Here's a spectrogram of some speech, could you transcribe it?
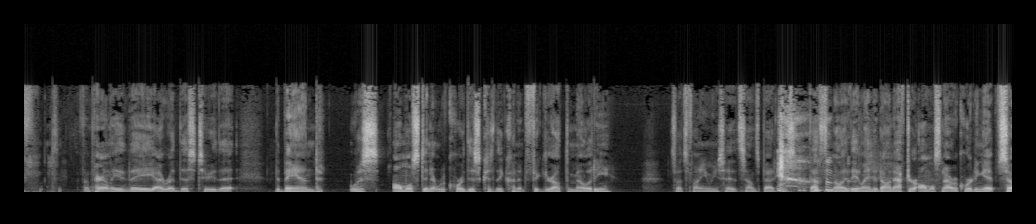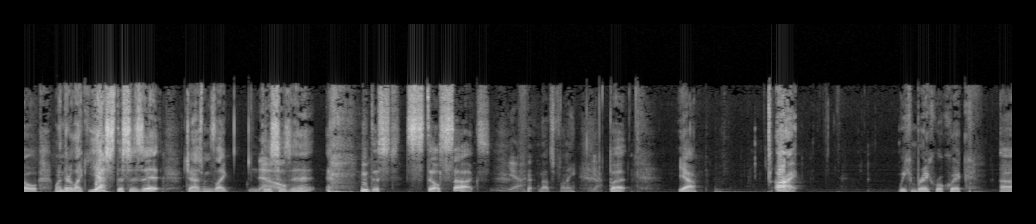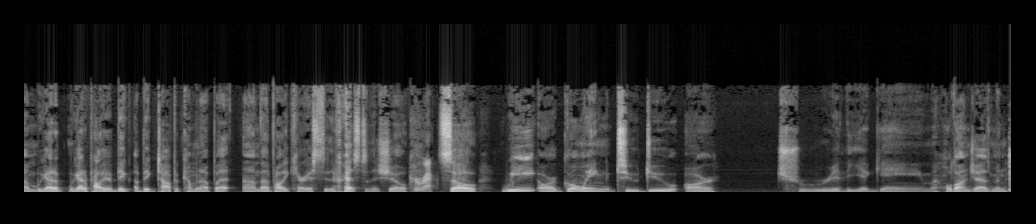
apparently they. I read this too that the band was almost didn't record this because they couldn't figure out the melody. So it's funny when you say it sounds bad because that's the melody they landed on after almost not recording it. So when they're like, "Yes, this is it," Jasmine's like, no, "This is it. this still sucks." Yeah, that's funny. Yeah. But yeah. All right. We can break real quick. Um, we got a we got a probably a big a big topic coming up, but um, that'll probably carry us through the rest of the show. correct. So we are going to do our trivia game. Hold on, Jasmine.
